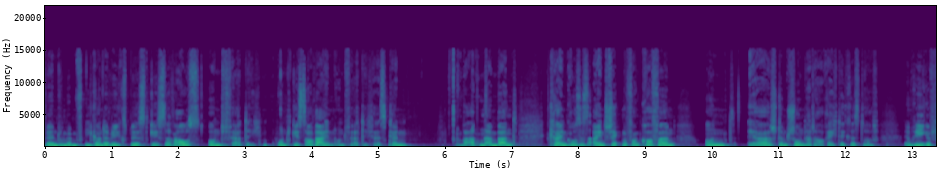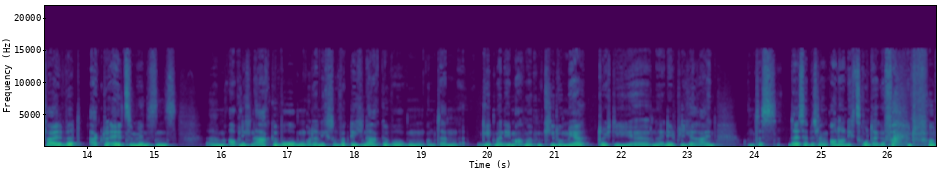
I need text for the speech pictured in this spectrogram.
wenn du mit dem Flieger unterwegs bist, gehst du raus und fertig und gehst auch rein und fertig. Heißt kein Warten am Band, kein großes Einchecken von Koffern und ja, stimmt schon, hat er auch recht, der Christoph. Im Regelfall wird aktuell zumindestens ähm, auch nicht nachgewogen oder nicht so wirklich nachgewogen und dann geht man eben auch mit einem Kilo mehr durch die äh, ne, in den Flieger rein und das da ist ja bislang auch noch nichts runtergefallen von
